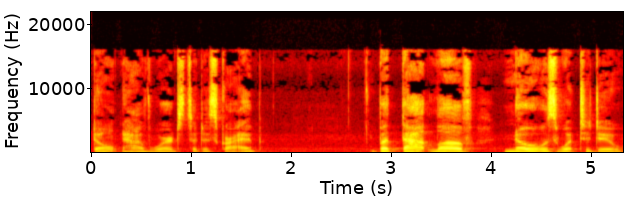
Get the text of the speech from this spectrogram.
don't have words to describe. But that love knows what to do.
